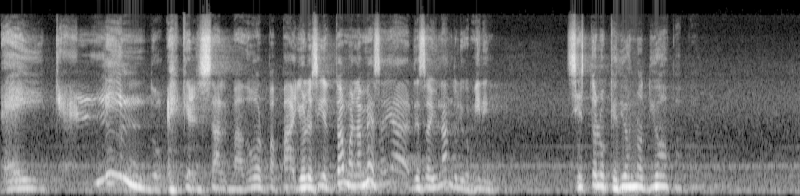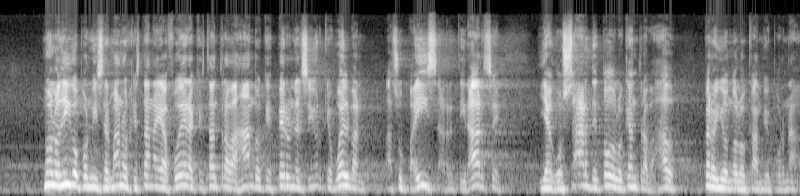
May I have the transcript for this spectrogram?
¡Ey, qué lindo! Es que El Salvador, papá. Yo le decía, estamos en la mesa ya desayunando. Le digo, miren, si esto es lo que Dios nos dio, papá. No lo digo por mis hermanos que están allá afuera, que están trabajando, que espero en el Señor que vuelvan a su país a retirarse y a gozar de todo lo que han trabajado. Pero yo no lo cambio por nada.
